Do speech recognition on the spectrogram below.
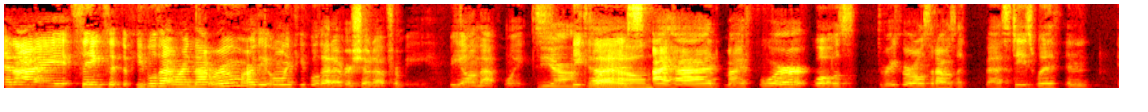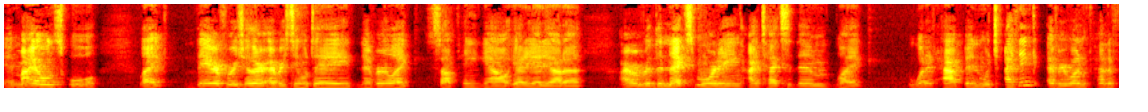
And I think that the people that were in that room are the only people that ever showed up for me beyond that point. Yeah. Because Wow. I had my four, well, it was three girls that I was like besties with in, in my own school, like there for each other every single day, never like stopped hanging out, yada, yada, yada. I remember the next morning I texted them like what had happened, which I think everyone kind of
